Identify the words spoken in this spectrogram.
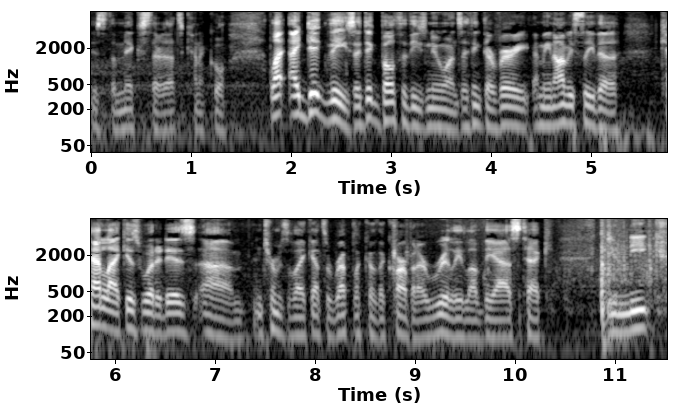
is the mix there. That's kind of cool. I dig these. I dig both of these new ones. I think they're very, I mean, obviously the Cadillac is what it is um, in terms of like that's a replica of the car, but I really love the Aztek. Unique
